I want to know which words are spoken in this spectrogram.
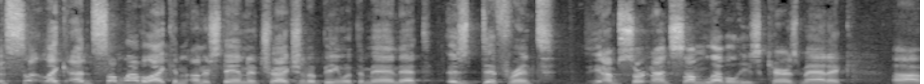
And so, like on some level, I can understand the attraction of being with a man that is different. Yeah, I'm certain on some level he's charismatic, uh,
